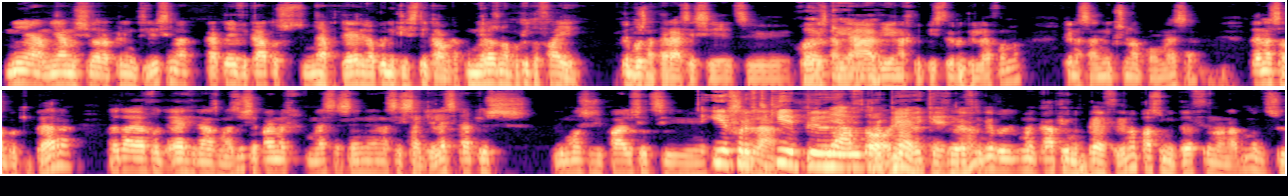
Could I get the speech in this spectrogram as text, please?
Μία, μία μισή ώρα πριν κλείσει να κατέβει κάτω σε μια πτέρυγα που είναι κλειστή κανονικά. Που μοιράζουν από εκεί το φαΐ. Δεν μπορείς να περάσεις εσύ έτσι χωρίς Οκ. καμιά άδεια ή να χτυπήσεις το τηλέφωνο και να σε ανοίξουν από μέσα. Ένα από εκεί πέρα. Μετά έρχονται- έρχεται ένας μαζί σου και πάει μέχρι- μέσα σε ένα εισαγγελέας ή κάποιος δημόσιο υπάλληλο έτσι. Η εφορευτική ψηλά. Ναι, αυτό. επιτροπή. Ναι, οκ, η ναι. εφορευτική επιτροπή με κάποιον υπεύθυνο. Πας στον υπεύθυνο να πούμε, σου,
